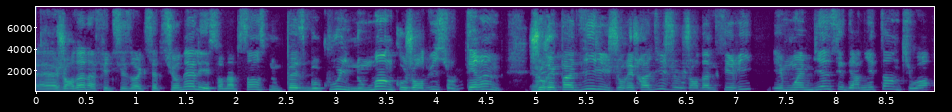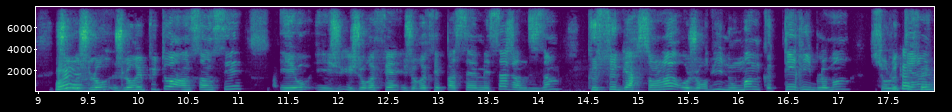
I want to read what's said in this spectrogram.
euh, Jordan a fait une saison exceptionnelle et son absence nous pèse beaucoup, il nous manque aujourd'hui sur le terrain. J'aurais pas dit, j'aurais pas dit je- Jordan Ferry est moins bien ces derniers temps, tu vois. Je, Ouais. je l'au- je l'aurais plutôt encensé et, j'aurais fait, j'aurais fait passer un message en disant que ce garçon-là aujourd'hui nous manque terriblement sur le Tout terrain. fait.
